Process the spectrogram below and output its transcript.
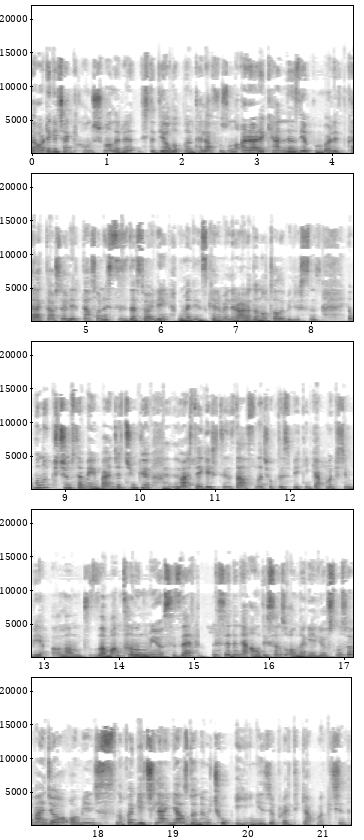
ve orada geçen konuşmaları, işte diyalogların telaffuzunu ara ara kendiniz yapın böyle. Karakter söyledikten sonra siz de söyleyin. Bilmediğiniz kelimeleri arada not alabilirsiniz. Ya bunu küçümsemeyin bence çünkü üniversiteye geçtiğinizde aslında çok da speaking yapmak için bir alan zaman tanınmıyor size. Lisede ne aldıysanız onunla geliyorsunuz ve bence o 11. sınıfa geçilen yaz dönemi çok iyi İngilizce pratik yapmak için.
